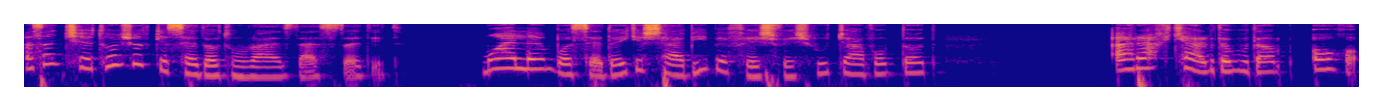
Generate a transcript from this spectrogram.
اصلا چطور شد که صداتون را از دست دادید؟ معلم با صدایی که شبیه به فشفش بود جواب داد عرق کرده بودم آقا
